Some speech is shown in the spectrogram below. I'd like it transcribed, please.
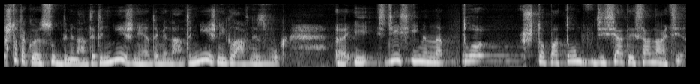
что такое субдоминанта? Это нижняя доминанта, нижний главный звук. Э, и здесь именно то, что потом в десятой сонате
